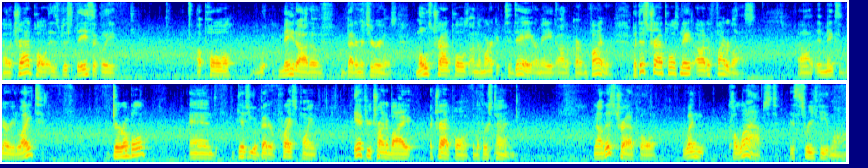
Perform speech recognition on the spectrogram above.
Now the trad pole is just basically a pole made out of better materials. Most trad poles on the market today are made out of carbon fiber, but this trad pole is made out of fiberglass. Uh, it makes it very light, durable, and gives you a better price point if you're trying to buy a trad pole for the first time. Now this trad pole, when collapsed, is three feet long.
